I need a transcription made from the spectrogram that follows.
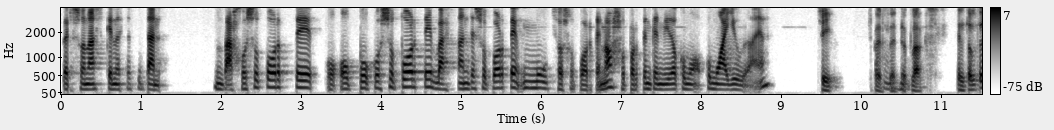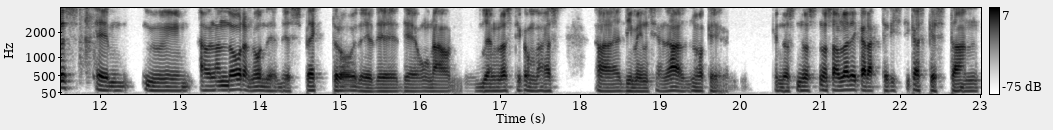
personas que necesitan bajo soporte o, poco soporte, bastante soporte, mucho soporte, ¿no? Soporte entendido como, como ayuda, ¿eh? Sí, perfecto, claro. Entonces, mm, hablando ahora ¿no? de, espectro, de, de, un diagnóstico más ah, dimensional, ¿no? que, que nos, nos, nos, habla de características que están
